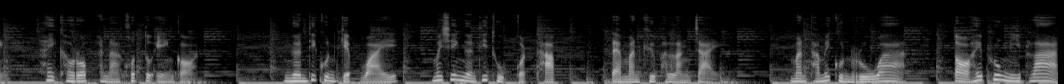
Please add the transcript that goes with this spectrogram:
งให้เคารพอนาคตตัวเองก่อน เงินที่คุณเก็บไว้ไม่ใช่เงินที่ถูกกดทับ แต่มันคือพลังใจ มันทำให้คุณรู้ว่า ต่อให้พรุ่งนี้พลาด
